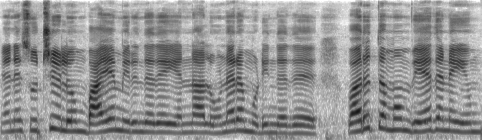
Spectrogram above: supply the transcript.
என்னை சுற்றிலும் பயம் இருந்ததை என்னால் உணர முடிந்தது. வருத்தமும் வேதனையும்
